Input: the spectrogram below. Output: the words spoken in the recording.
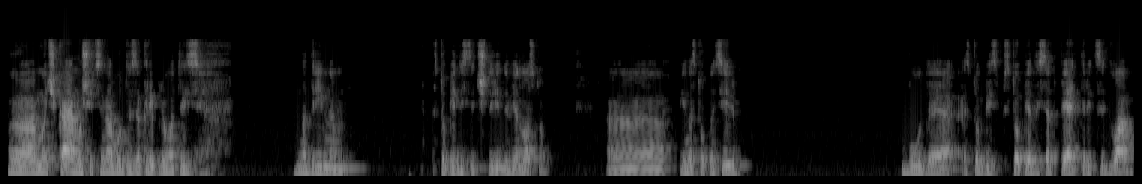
е, ми чекаємо, що ціна буде закріплюватись над рівнем 154,90. Е, І наступна ціль буде 155,32.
